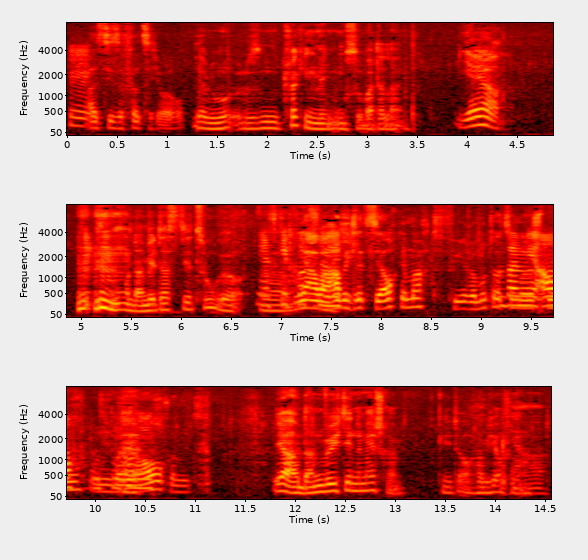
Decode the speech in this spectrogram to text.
Hm. als diese 40 Euro. Ja, du, das ist ein Tracking-Link, musst du weiterleiten. Ja, ja. Und dann wird das dir zuge. Ja, es äh, geht Ja, Trotzdem aber habe ich letztes Jahr auch gemacht, für ihre Mutter Und zum bei mir Beispiel. auch. Und Und bei mir auch auch. Und ja, und dann würde ich dir eine Mail schreiben. Geht auch, habe ich auch schon ja, gemacht.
